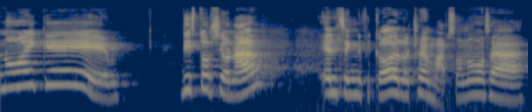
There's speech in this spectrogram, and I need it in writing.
no hay que distorsionar el significado del 8 de marzo, ¿no? O sea,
